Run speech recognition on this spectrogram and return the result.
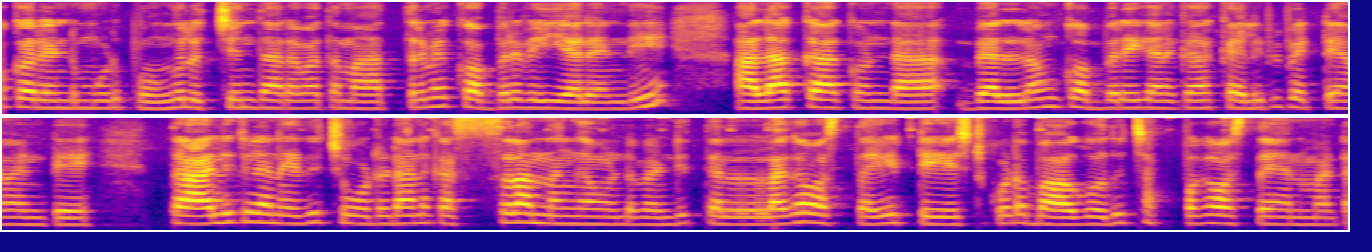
ఒక రెండు మూడు పొంగులు వచ్చిన తర్వాత మాత్రమే కొబ్బరి వేయాలండి. అలా కాకుండా బెల్లం కొబ్బరి కనుక కలిపి పెట్టామంటే తాలికలు అనేది చూడడానికి అస్సలు అందంగా ఉండవండి. తెల్లగా వస్తాయి టేస్ట్ కూడా బాగోదు చప్పగా వస్తాయి అన్నమాట.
